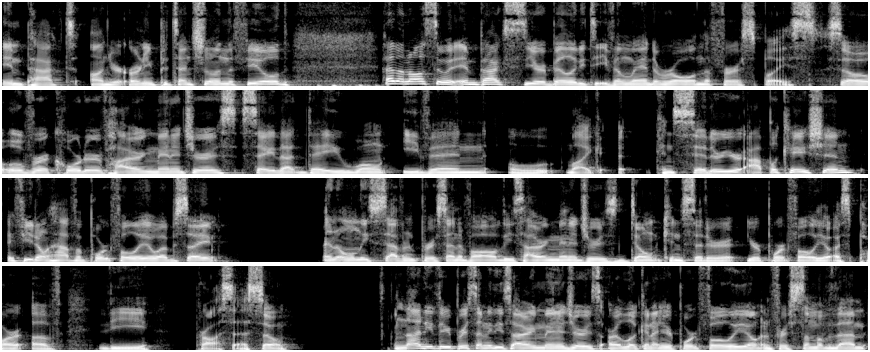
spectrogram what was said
impact on your earning potential in the field. And then also, it impacts your ability to even land a role in the first place. So, over a quarter of hiring managers say that they won't even like consider your application if you don't have a portfolio website. And only 7% of all of these hiring managers don't consider your portfolio as part of the process. So 93% of these hiring managers are looking at your portfolio, and for some of them,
